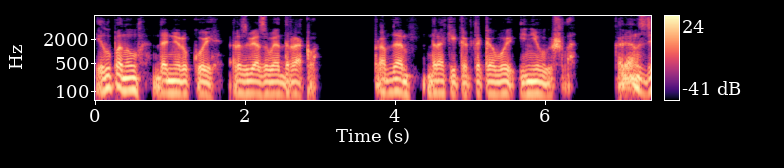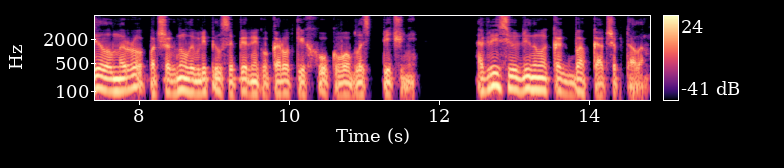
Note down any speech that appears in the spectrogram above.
и лупанул дальней рукой, развязывая драку. Правда, драки как таковой и не вышло. Колян сделал нырок, подшагнул и влепил сопернику короткий хук в область печени. Агрессию длинного как бабка отшептала.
